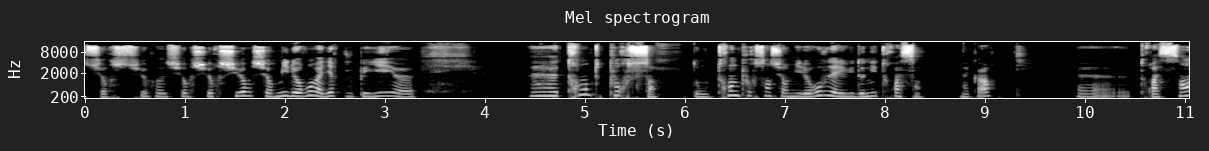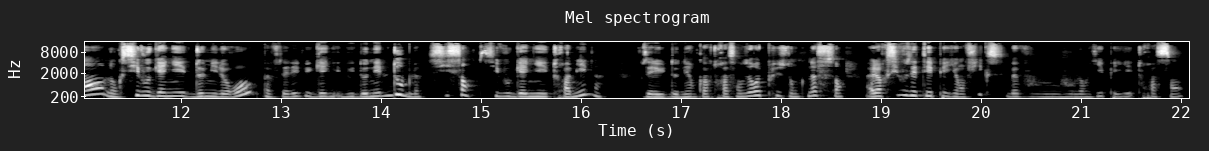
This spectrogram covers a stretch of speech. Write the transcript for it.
sur, sur, sur, sur, sur, sur 1000 euros, on va dire que vous payez 30%. Donc 30% sur 1000 euros, vous allez lui donner 300, d'accord? 300, donc si vous gagnez 2000 euros, bah, vous allez lui, donner le double, 600. Si vous gagnez 3000, vous allez lui donner encore 300 euros plus, donc 900. Alors si vous étiez payé en fixe, bah, vous, vous l'auriez payé 300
